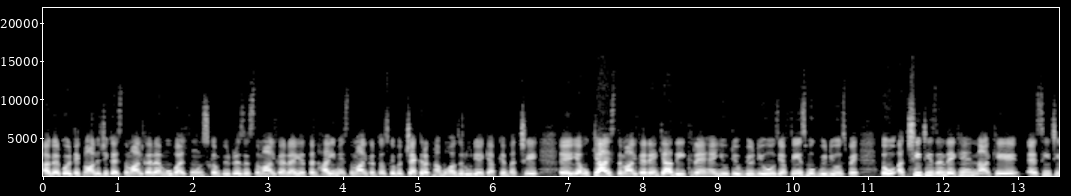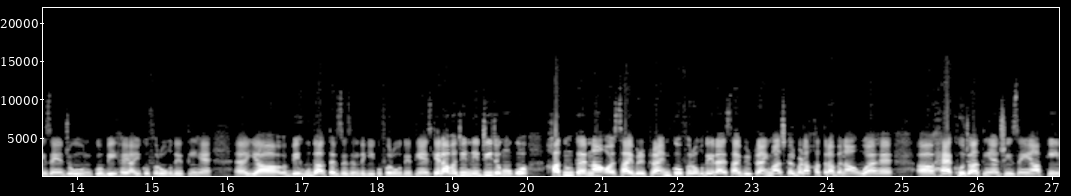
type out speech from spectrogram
अगर कोई टेक्नोलॉजी का इस्तेमाल कर रहा है मोबाइल फ़ोन्स कंप्यूटर्स इस्तेमाल कर रहा है या तनहाई में इस्तेमाल करता है, उसके ऊपर चेक रखना बहुत ज़रूरी है कि आपके बच्चे या वो क्या इस्तेमाल कर रहे हैं, क्या देख रहे हैं यूट्यूब वीडियोज़ या फेसबुक वीडियोज़ पर तो अच्छी चीज़ें देखें, ना कि ऐसी चीज़ें जो उनको बेहयाई को फ़रोग देती हैं या बेहुदा तर्ज ज़िंदगी को फ़रोग देती हैं। इसके अलावा जी, निजी जगहों को ख़त्म करना और साइबर क्राइम को फ़रोग दे रहा है। साइबर क्राइम आजकल बड़ा ख़तरा बना हुआ है। हैक हो जाती हैं चीज़ें, आपकी,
